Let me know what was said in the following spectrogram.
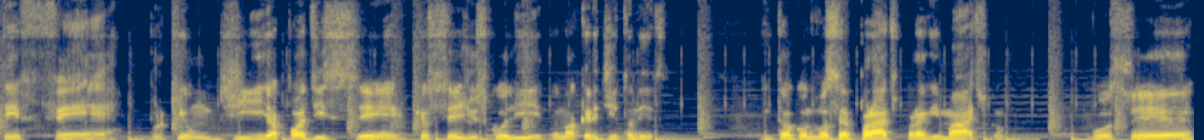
ter fé, porque um dia pode ser que eu seja escolhido. Eu não acredito nisso. Então, quando você é prático, pragmático, você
